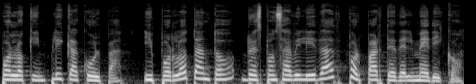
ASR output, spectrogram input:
por lo que implica culpa, y por lo tanto responsabilidad por parte del médico.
